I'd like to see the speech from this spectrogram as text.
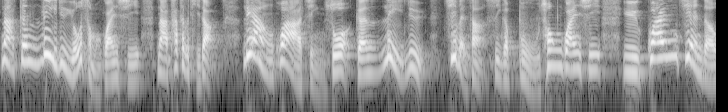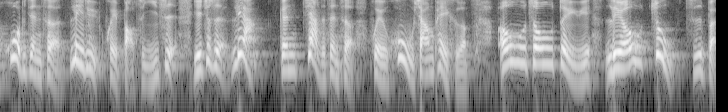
那跟利率有什么关系？那他特别提到，量化紧缩跟利率基本上是一个补充关系，与关键的货币政策利率会保持。一致，也就是量跟价的政策会互相配合。欧洲对于留住资本、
